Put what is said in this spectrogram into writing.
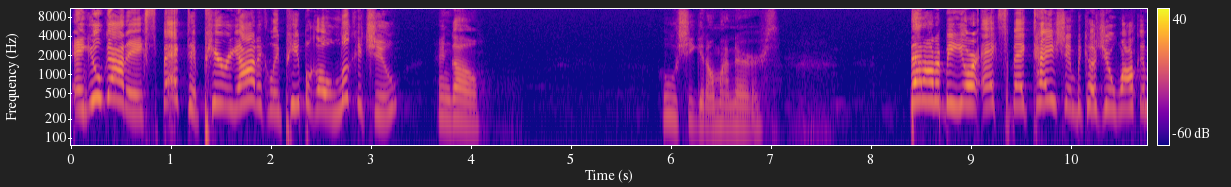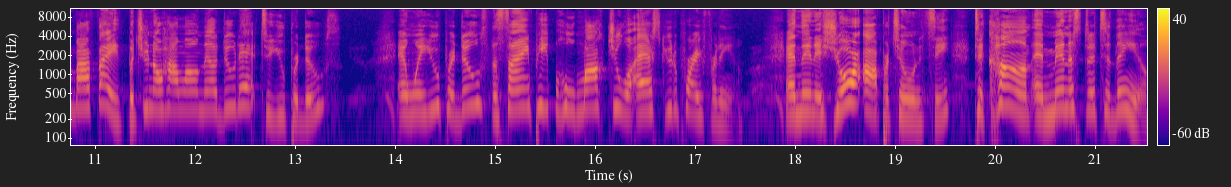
And you got to expect that periodically people go look at you and go, Ooh, she get on my nerves. That ought to be your expectation because you're walking by faith. But you know how long they'll do that? Till you produce. And when you produce, the same people who mocked you will ask you to pray for them. And then it's your opportunity to come and minister to them.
